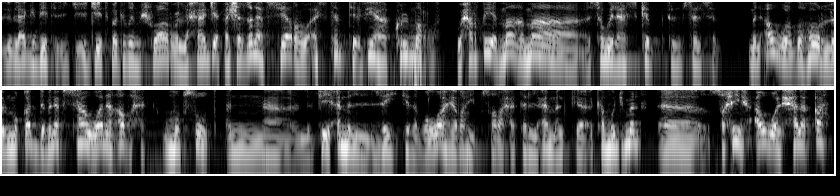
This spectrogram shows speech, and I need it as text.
لا قديت جيت بقضي مشوار ولا حاجة أشغلها في السيارة وأستمتع فيها كل مرة. وحرفيا ما ما أسوي لها skip في المسلسل. من أول ظهور للمقدمة نفسها وأنا أضحك ومبسوط إن في عمل زي كذا. والله رهيب صراحة العمل كمجمل. آه، صحيح أول حلقة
